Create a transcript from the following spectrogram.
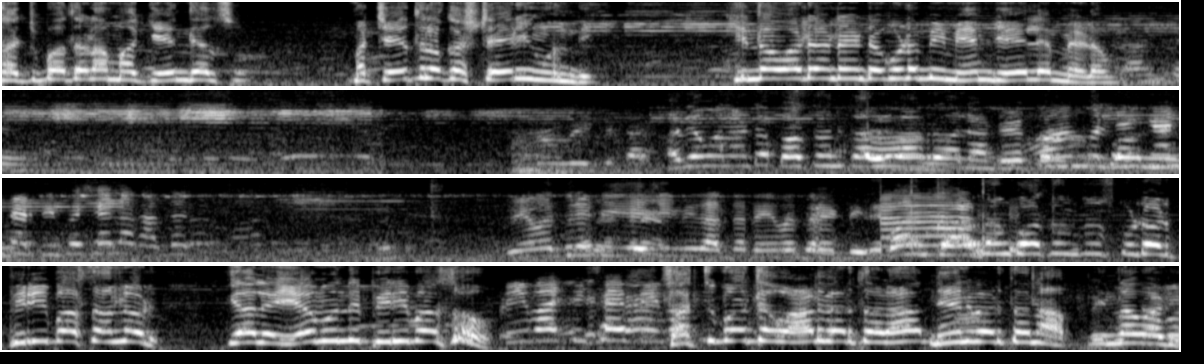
చచ్చిపోతాడా మాకేం తెలుసు? మా చేతిలో ఒక స్టేరింగ్ ఉంది. కింద పడంటే కూడా మేము ఏం చేయలేం మేడం. అదేమనంటే బస్సు కారణం కోసం చూసుకుంటాడు. పిరి బస్ అన్నాడు. ఇవాళ ఏముంది పిరి బస్సు? చచ్చిపోతే వాడు పెడతాడా? నేను పెడతానా? పిందవాడి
